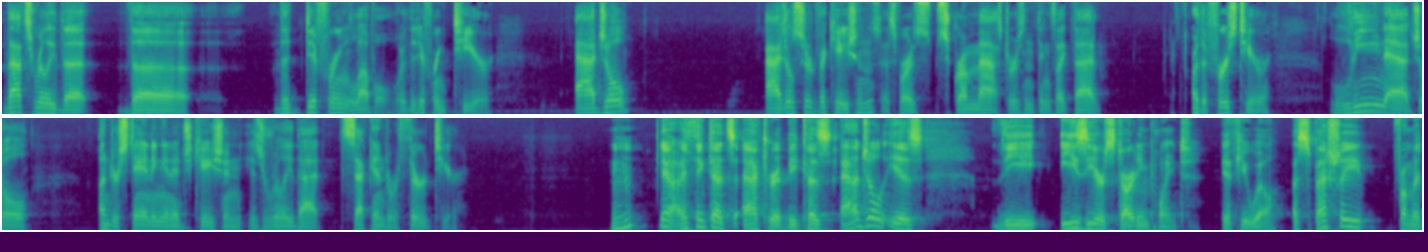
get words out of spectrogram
that's really the the the differing level or the differing tier. Agile Agile certifications, as far as Scrum Masters and things like that, are the first tier. Lean Agile understanding and education is really that second or third tier. Mm-hmm. Yeah, I think that's accurate because Agile is the easier starting point, if you will, especially from a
